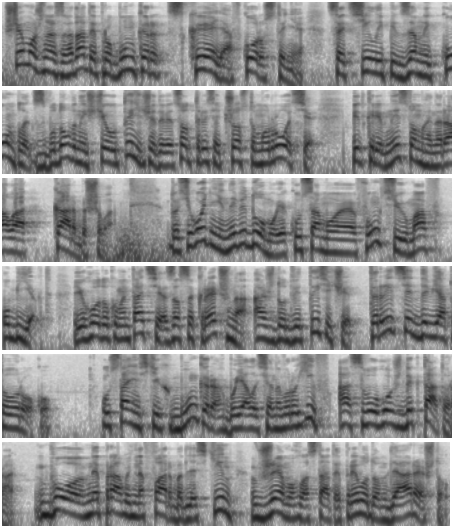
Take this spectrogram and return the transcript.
Ще можна згадати про бункер Скеля в Коростені. Це цілий підземний комплекс, збудований ще у 1936 році під керівництвом генерала Карбишева. До сьогодні невідомо, яку саме функцію мав об'єкт. Його документація засекречена аж до 2039 року. У станівських бункерах боялися не ворогів, а свого ж диктатора. Бо неправильна фарба для стін вже могла стати приводом для арешту.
